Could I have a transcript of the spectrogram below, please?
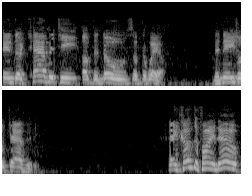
in the cavity of the nose of the whale, the nasal cavity. And come to find out,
